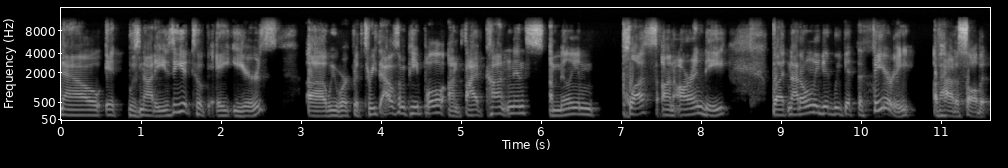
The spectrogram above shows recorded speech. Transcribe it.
Now, it was not easy. It took eight years. Uh, we worked with 3,000 people on five continents, a million plus on R&D. But not only did we get the theory of how to solve it,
